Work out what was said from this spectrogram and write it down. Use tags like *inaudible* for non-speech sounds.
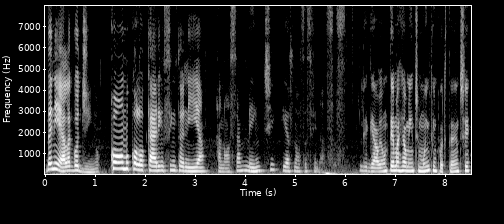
Daniela Godinho, como colocar em sintonia a nossa mente e as nossas finanças? Legal, é um tema realmente muito importante.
